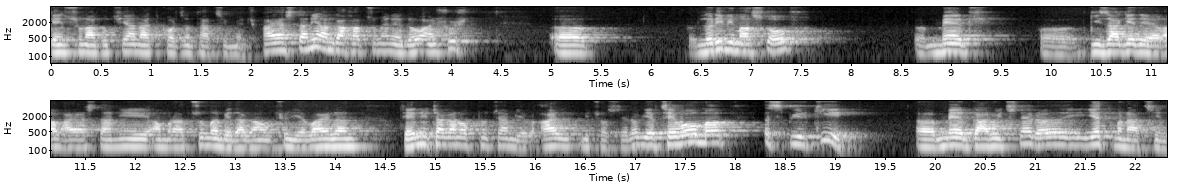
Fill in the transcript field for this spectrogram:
գենսունակության այդ կորձընթացի մեջ։ Հայաստանի անկախացումեն հետո անշուշտ լրիվ իմաստով մեր գիզագետ եղավ Հայաստանի ամրացումը, pedagogiություն եւ այլն, տեխնիկական օգնությամբ եւ այլ միջոցներով եւ ցեվոմը սպիրկի մեր գառույցները յետ մնացին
